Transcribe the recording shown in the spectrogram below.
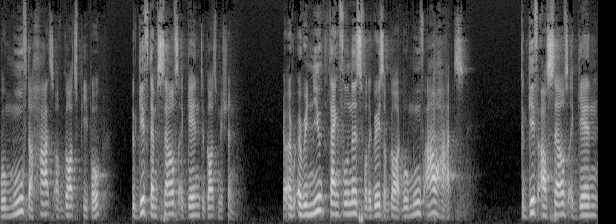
will move the hearts of God's people to give themselves again to God's mission. A, a renewed thankfulness for the grace of God will move our hearts to give ourselves again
